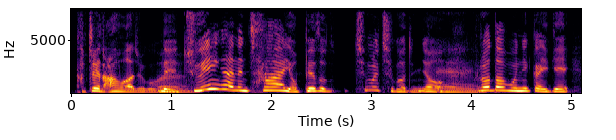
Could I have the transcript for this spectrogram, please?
갑자기 나와가지고. 네, 예. 주행하는 차 옆에서 춤을 추거든요. 네. 그러다 보니까 이게 그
